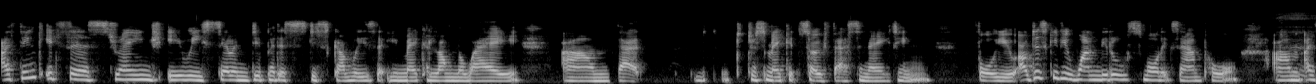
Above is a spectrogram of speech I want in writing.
I think it's a strange, eerie, serendipitous discoveries that you make along the way um, that just make it so fascinating for you. I'll just give you one little small example. Um, I,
